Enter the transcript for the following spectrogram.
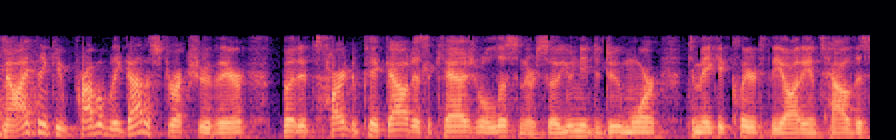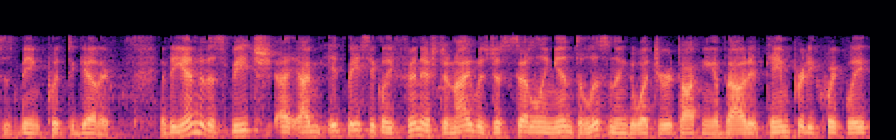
Now, I think you've probably got a structure there, but it's hard to pick out as a casual listener. So you need to do more to make it clear to the audience how this is being put together. At the end of the speech, I, I'm, it basically finished, and I was just settling into listening to what you were talking about. It came pretty quickly.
